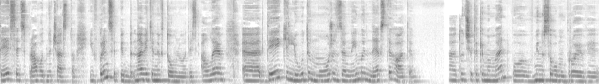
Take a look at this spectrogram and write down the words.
10 справ одночасно і, в принципі, навіть і не втомлюватись. Але е, деякі люди можуть за ними не встигати. Е, Тут ще такий момент, бо в мінусовому прояві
